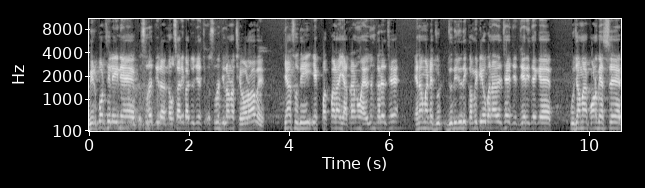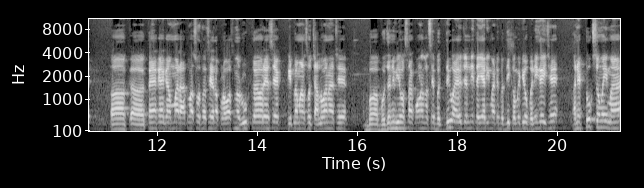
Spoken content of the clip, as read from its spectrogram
વીરપોરથી લઈને સુરત જિલ્લા, નવસારી બાજુ જે સુરત જિલ્લાનો છેવાડો આવે, ત્યાં સુધી એક પગપાળા યાત્રાનું આયોજન કરેલ છે. એના માટે જુદી જુદી કમિટીઓ બનાવેલ છે, જે- રીતે કે પૂજામાં કોણ બેસશે કયા કયા ગામમાં રાતવાસો થશે, એનો પ્રવાસનો રૂટ કયો રહેશે, કેટલા માણસો ચાલવાના છે ભોજનની વ્યવસ્થા કોણ કરશે, બધી આયોજનની તૈયારી માટે બધી કમિટીઓ બની ગઈ છે. અને ટૂંક સમયમાં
